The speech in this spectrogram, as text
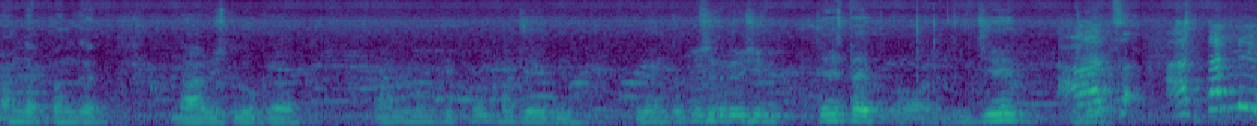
पंगत पंगत दहा वीस लोक आणि मग ते खूप मजा येते त्याच्यानंतर दुसऱ्या दिवशी तेच टाईप जे आता मी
